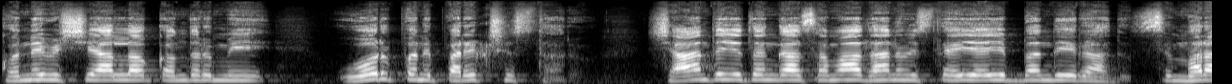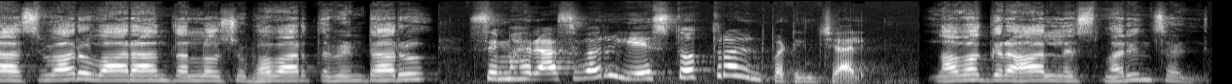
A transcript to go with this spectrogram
కొన్ని విషయాల్లో కొందరు మీ ఓర్పుని పరీక్షిస్తారు. శాంతియుతంగా సమాధానం ఇస్తే ఏ ఇబ్బంది రాదు. సింహరాశి వారు వారాంతంలో శుభవార్త వింటారు. సింహరాశి వారు ఏ స్తోత్రాలను పఠించాలి? నవగ్రహాల్ని స్మరించండి.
